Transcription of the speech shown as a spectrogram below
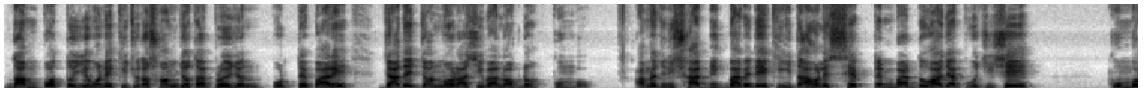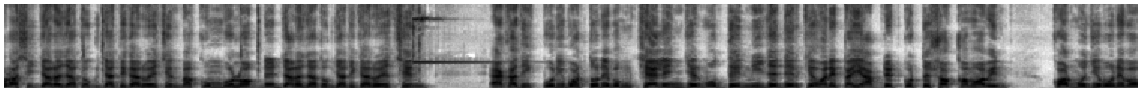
দাম্পত্য জীবনে কিছুটা সমঝোতার প্রয়োজন পড়তে পারে যাদের জন্ম রাশি বা লগ্ন কুম্ভ। আমরা যদি সার্বিকভাবে দেখি, তাহলে সেপ্টেম্বর দু হাজার পঁচিশে কুম্ভ রাশির যারা জাতক জাতিকা রয়েছেন বা কুম্ভ লগ্নের যারা জাতক জাতিকা রয়েছেন, একাধিক পরিবর্তন এবং চ্যালেঞ্জের মধ্যে নিজেদেরকে অনেকটাই আপডেট করতে সক্ষম হবেন। কর্মজীবন এবং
